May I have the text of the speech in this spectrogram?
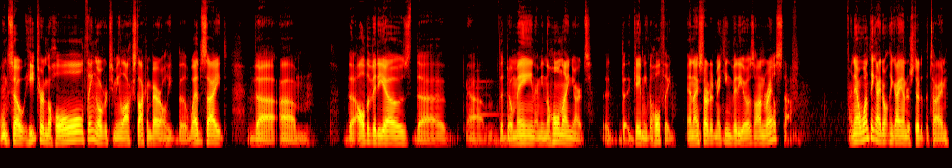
And so he turned the whole thing over to me, lock, stock, and barrel. He, the website, the um, the all the videos, the um, the domain. I mean, the whole nine yards. It, it gave me the whole thing, and I started making videos on Rails stuff. Now, one thing I don't think I understood at the time,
